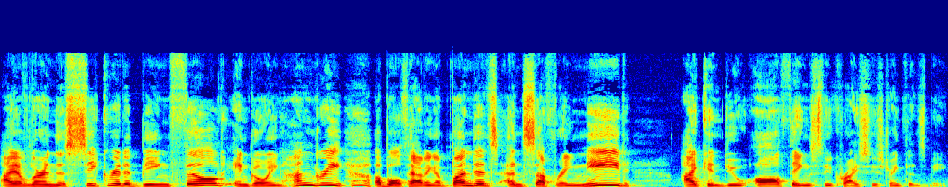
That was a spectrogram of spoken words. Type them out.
I have learned the secret of being filled and going hungry, of both having abundance and suffering need. I can do all things through Christ who strengthens me.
